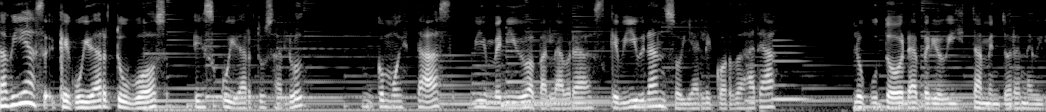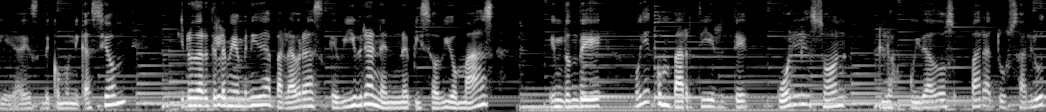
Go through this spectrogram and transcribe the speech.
¿Sabías que cuidar tu voz es cuidar tu salud? ¿Cómo estás? Bienvenido a Palabras que Vibran. Soy Ale Cordara, locutora, periodista, mentora en habilidades de comunicación. Quiero darte la bienvenida a Palabras que Vibran en un episodio más en donde voy a compartirte cuáles son los cuidados para tu salud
